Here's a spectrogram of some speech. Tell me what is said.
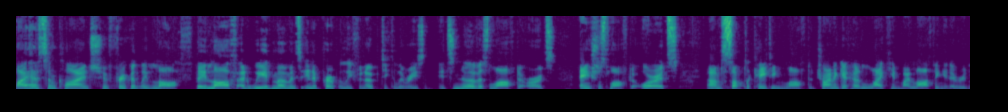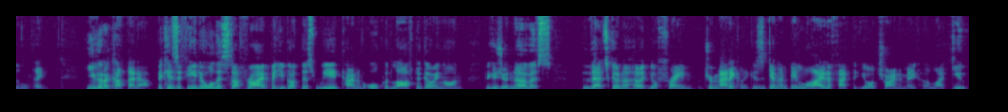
I have some clients who frequently laugh. They laugh at weird moments inappropriately for no particular reason. It's nervous laughter, or it's anxious laughter, or it's um, supplicating laughter, trying to get her to like him by laughing at every little thing. You got to cut that out because if you do all this stuff right, but you got this weird kind of awkward laughter going on because you're nervous, that's going to hurt your frame dramatically because it's going to belie the fact that you're trying to make her like you.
